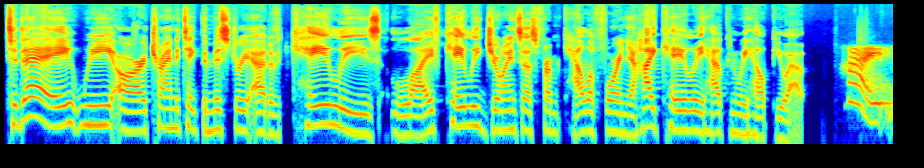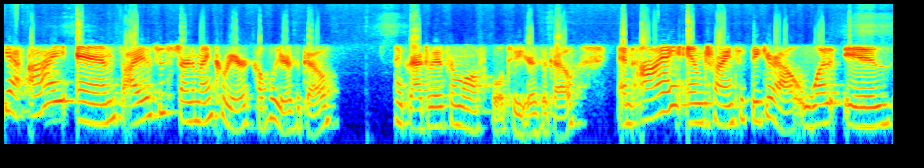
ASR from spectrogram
Today we are trying to take the mystery out of Kaylee's life. Kaylee joins us from California. Hi, Kaylee. How can we help you out? Hi. Yeah, I am. So I just started my career a couple years ago. I graduated from law school two years ago, and I am trying to figure out what is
